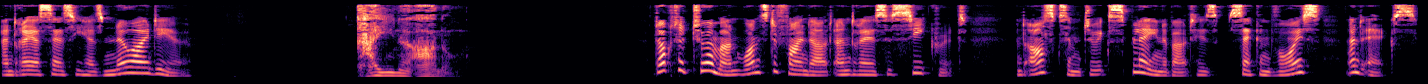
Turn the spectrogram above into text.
Andreas says he has no idea. Keine Ahnung. Dr. Thürmann wants to find out Andreas's secret and asks him to explain about his second voice and X.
